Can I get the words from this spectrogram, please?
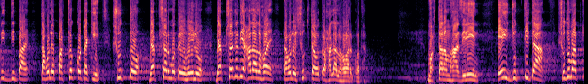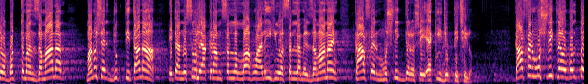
বৃদ্ধি পায়। তাহলে পার্থক্যটা কি? সুদ তো ব্যবসার মতোই হইল। ব্যবসা যদি হালাল হয়, তাহলে সুদটাও তো হালাল হওয়ার কথা। মোহতারাম হাজিরিন, এই যুক্তিটা শুধুমাত্র বর্তমান জামানার মানুষের যুক্তি তা না, এটা নসুল আকরাম সাল্লাহ আলিহি ওয়াসাল্লামের জামানায় কাফের মুশরিকদেরও সেই একই যুক্তি ছিল। কাফের মুশরিকরাও বলতো,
